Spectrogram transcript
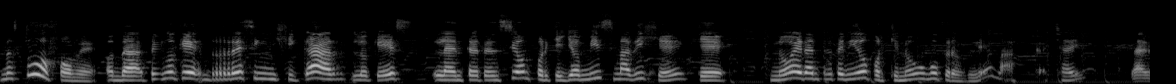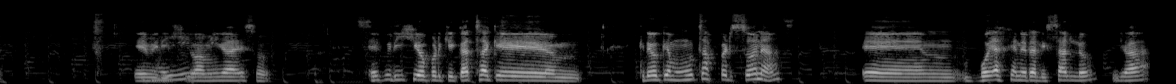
no estuvo fome. Onda, tengo que resignificar lo que es la entretención porque yo misma dije que no era entretenido porque no hubo problema, ¿cachai? Claro. Es brígido, amiga, eso. Es brígido porque, cacha, que mm, creo que muchas personas, em, voy a generalizarlo ya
